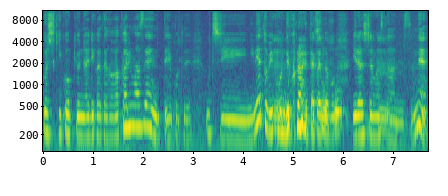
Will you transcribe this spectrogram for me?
腹式呼吸のやり方が分かりませんっていうことでうちにね飛び込んでこられた方もいらっしゃいましたんですよね。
